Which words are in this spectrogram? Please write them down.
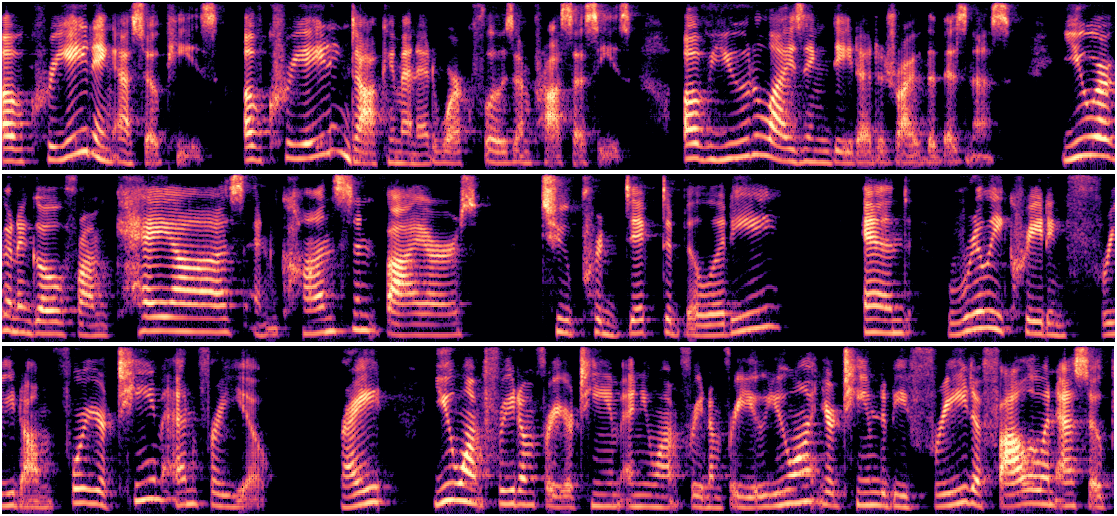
of creating SOPs, of creating documented workflows and processes, of utilizing data to drive the business. You are going to go from chaos and constant fires to predictability and really creating freedom for your team and for you right? You want freedom for your team and you want freedom for you. You want your team to be free to follow an SOP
